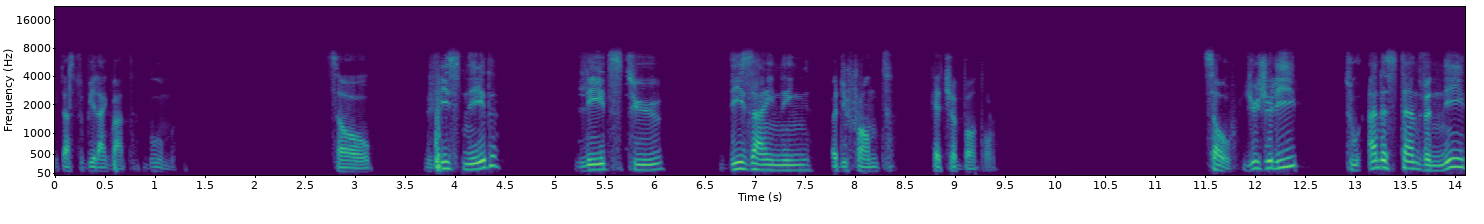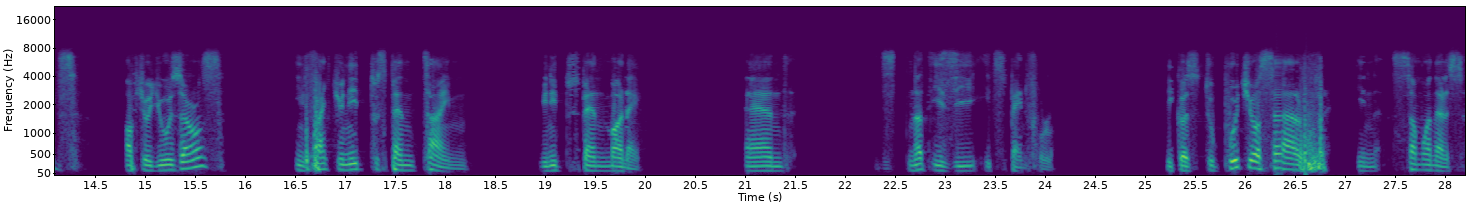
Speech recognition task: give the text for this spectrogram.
It has to be like that, boom. So this need leads to designing a different ketchup bottle. So usually to understand the needs of your users, in fact, you need to spend time. You need to spend money. And it's not easy, it's painful. Because to put yourself in someone else's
